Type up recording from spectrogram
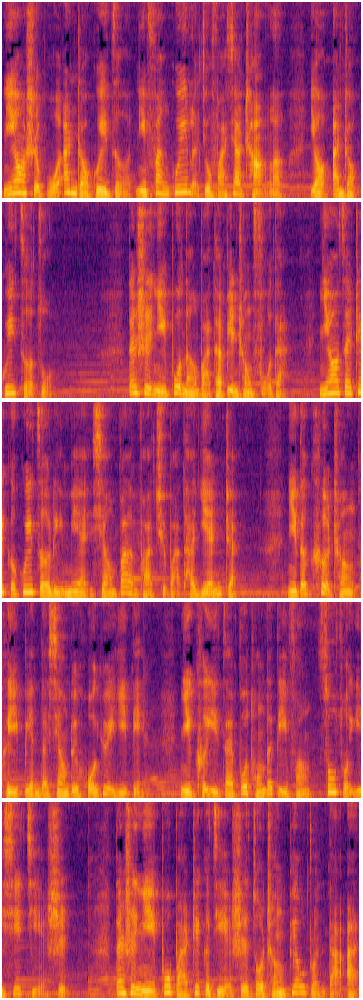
你要是不按照规则，你犯规了就罚下场了。要按照规则做，但是你不能把它变成负担。你要在这个规则里面想办法去把它延展。你的课程可以变得相对活跃一点。你可以在不同的地方搜索一些解释，但是你不把这个解释做成标准答案。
